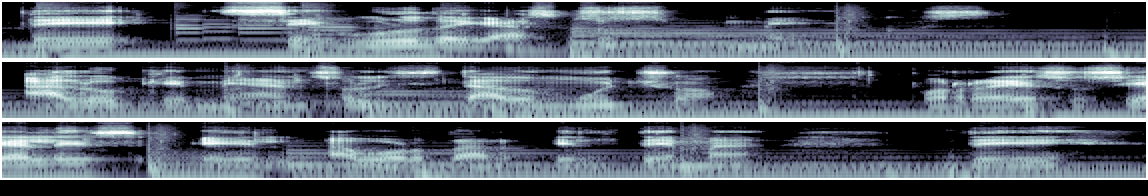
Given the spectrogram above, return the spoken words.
de seguro de gastos médicos. Algo que me han solicitado mucho por redes sociales, el abordar el tema de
